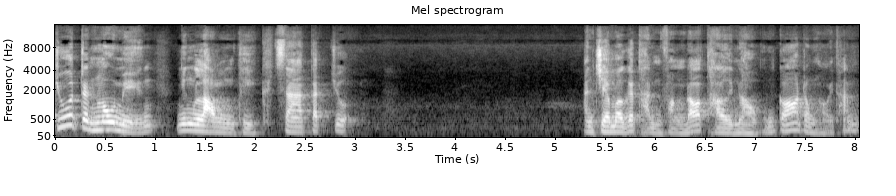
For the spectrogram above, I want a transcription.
Chúa trên môi miệng, nhưng lòng thì xa cách Chúa. Anh chị em ơi, cái thành phần đó thời nào cũng có trong hội thánh.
